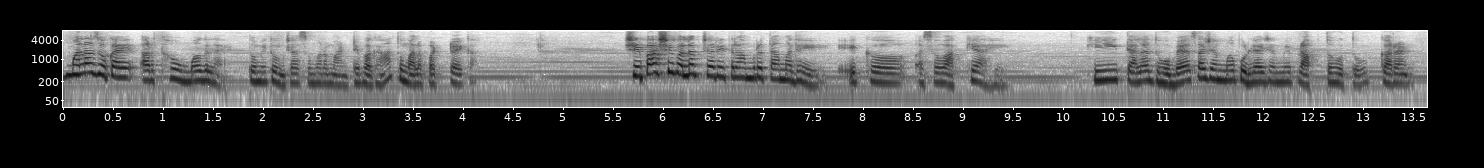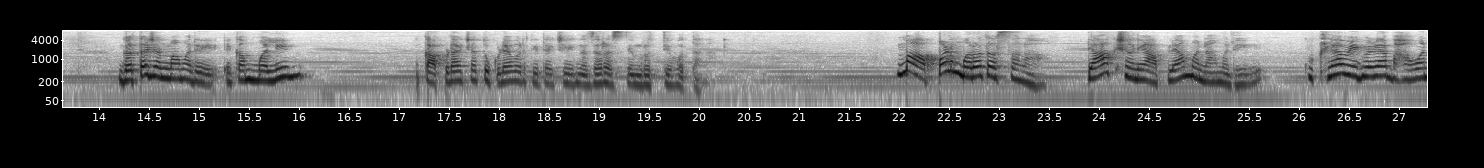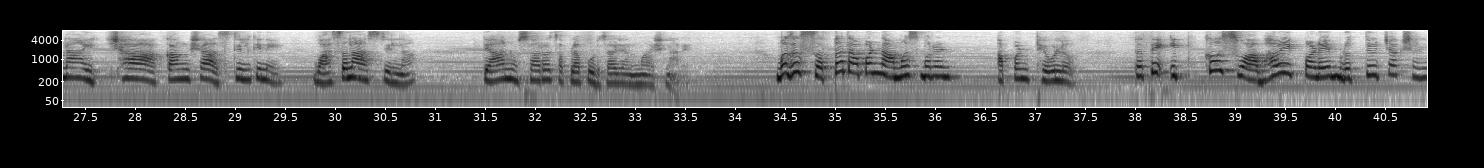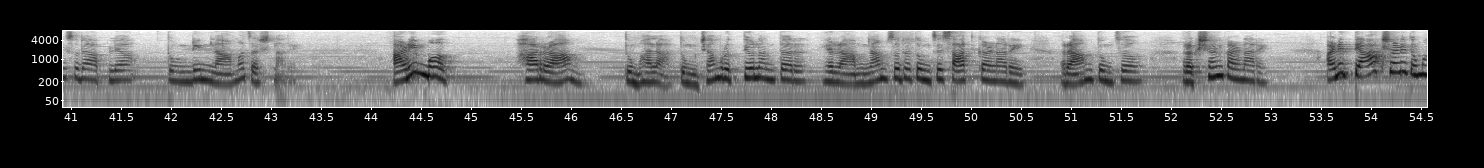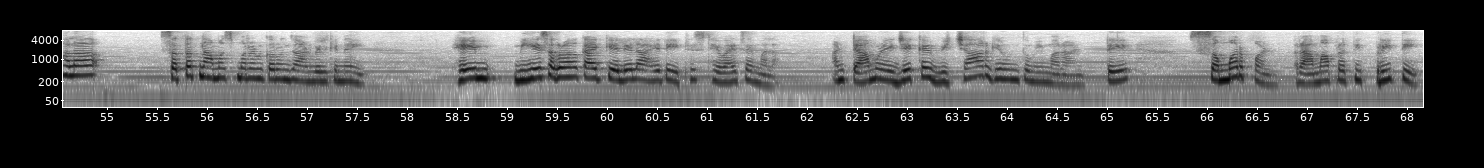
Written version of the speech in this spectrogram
मला जो काही अर्थ उमगला आहे तो मी तुमच्यासमोर मांडते बघा. तुम्हाला पटतोय का? श्रीपाशी वल्लभ चरित्रामृतामध्ये एक असं वाक्य आहे की त्याला धोब्याचा जन्म पुढल्या जन्मी प्राप्त होतो. कारण गतजन्मामध्ये एका मलिन कापडाच्या तुकड्यावरती त्याची नजर असते मृत्यू होताना. मग आपण मरत असताना त्या क्षणी आपल्या मनामध्ये कुठल्या वेगवेगळ्या भावना इच्छा आकांक्षा असतील की नाही वासना असतील ना त्यानुसारच आपला पुढचा जन्म असणार आहे. मग जर सतत आपण नामस्मरण आपण ठेवलं तर ते इतकं स्वाभाविकपणे मृत्यूच्या क्षणीसुद्धा आपल्या तोंडी नामच असणार आहे. आणि मग हा राम तुम्हाला तुमच्या मृत्यूनंतर हे रामनामसुद्धा तुमचे साथ करणार आहे. राम तुमचं रक्षण करणार आहे. आणि त्या क्षणी तुम्हाला सतत नामस्मरण करून जाणवेल की नाही हे मी हे सगळं काय केलेलं आहे ते इथेच ठेवायचं आहे मला. आणि त्यामुळे जे काही विचार घेऊन तुम्ही मराण ते समर्पण रामाप्रती प्रीती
